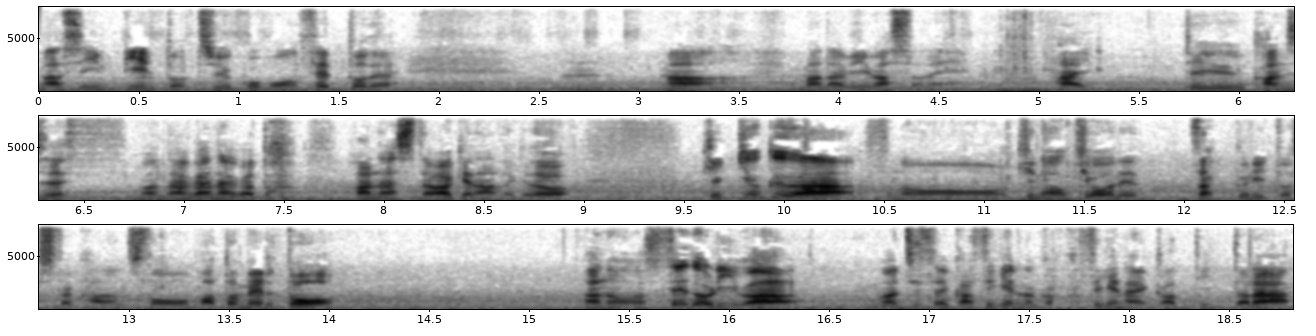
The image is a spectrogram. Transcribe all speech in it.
まあ、新品と中古本セットで、うん、まあ学びましたね。はい。っていう感じです、ま、長々と話したわけなんだけど。結局はその昨日今日でざっくりとした感想をまとめるとあのセドリは、まあ、実際稼げるのか稼げないかって言ったら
